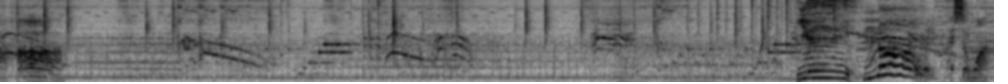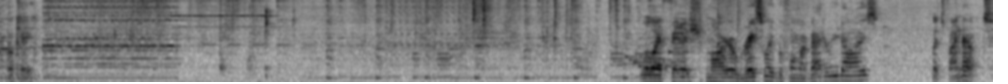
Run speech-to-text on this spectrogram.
Aha! Yay! No! Wait, I still won. Okay. Will I finish Mario Raceway before my battery dies? Let's find out.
